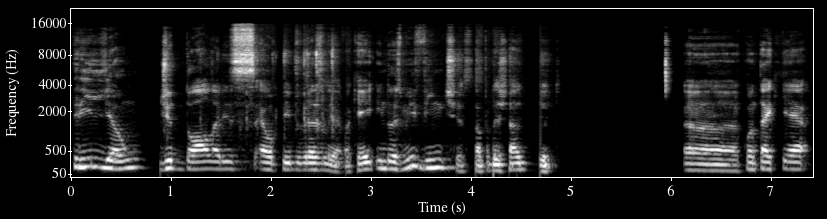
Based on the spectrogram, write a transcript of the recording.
trilhão de dólares é o PIB brasileiro, ok? Em 2020, só pra deixar dito. Ah, quanto é que é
